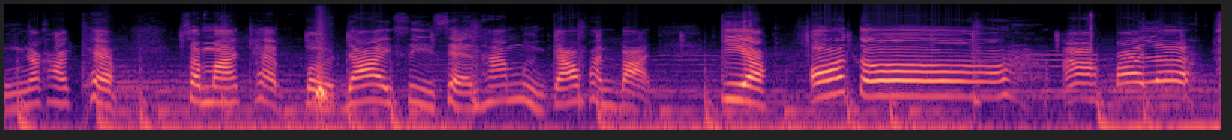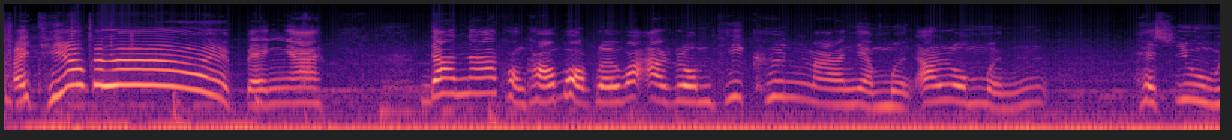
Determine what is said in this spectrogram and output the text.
งนะคะ แคปสมาร์ทแคปเปิดได้ 459,000 บาท กียร์ออโต้อะไปเลยไปเที่ยวกันเลย เป็นไง ด้านหน้าของเขาบอกเลยว่าอารมณ์ที่ขึ้นมาเนี่ยเหมือนอารมณ์เหมือน HUV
